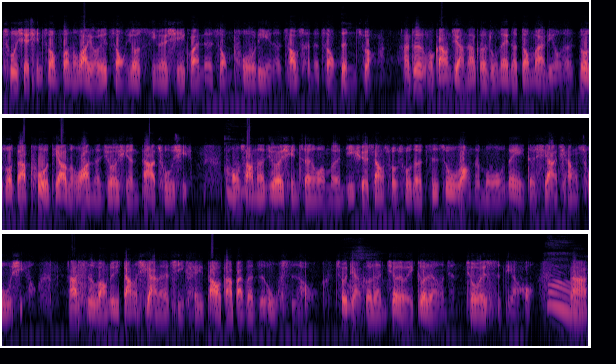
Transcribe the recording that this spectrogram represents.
出血性中风的话，有一种又是因为血管的这种破裂呢造成的这种症状。那这我刚刚讲那个颅内的动脉瘤呢，如果说它破掉的话呢，就会形成大出血，通常呢就会形成我们医学上所说的蜘蛛网的膜内的下腔出血。那死亡率当下呢，即可以到达百分之五十哦，就两个人就有一个人就会死掉哦。嗯，那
